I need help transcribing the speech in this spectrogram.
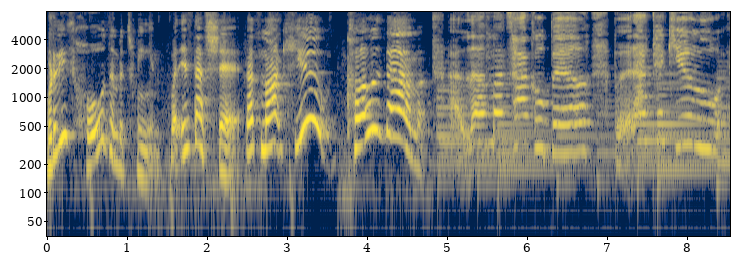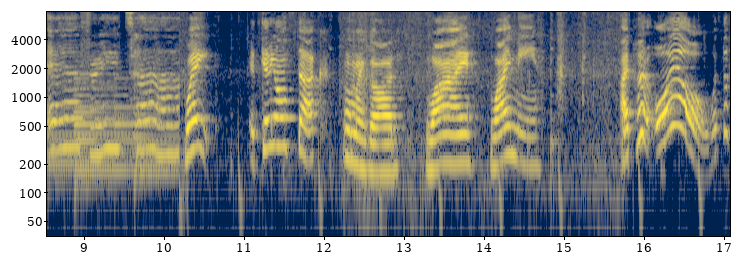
What are these holes in between? What is that shit? That's not cute. Close them. I love my Taco Bell, but I'd pick you every time. Wait, it's getting all stuck. Oh my God. Why? Why me? I put oil. What the?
